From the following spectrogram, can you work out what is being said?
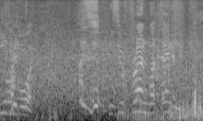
Easy boy. He's your friend, not enemy.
